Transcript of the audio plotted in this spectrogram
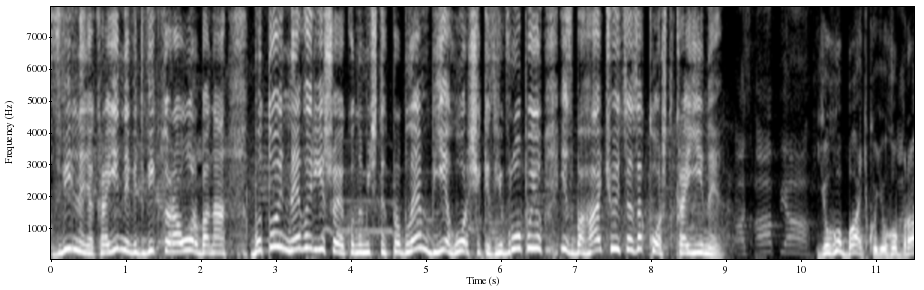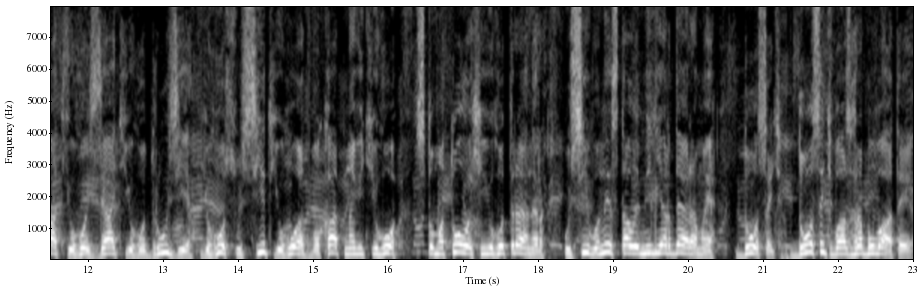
звільнення країни від Віктора Орбана. Бо той не вирішує економічних проблем, б'є горщики з Європою і збагачується за кошт країни. Його батько, його брат, його зять, його друзі, його сусід, його адвокат, навіть його стоматолог і його тренер. Усі вони стали мільярдерами. Досить, досить вас грабувати.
